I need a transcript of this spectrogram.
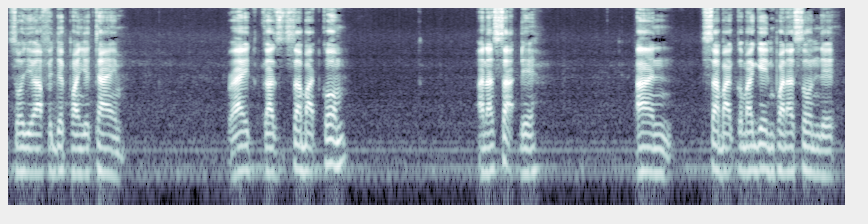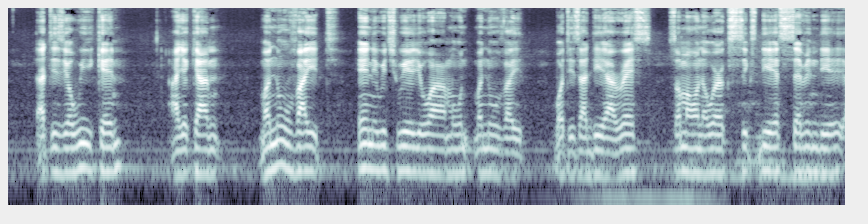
So you have to depend your time. Right? Because Sabbath come and a Saturday and Sabbath come again on a Sunday. That is your weekend and you can maneuver it any which way you want maneuver it. But it's a day of rest. Some want to work six days, seven days.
